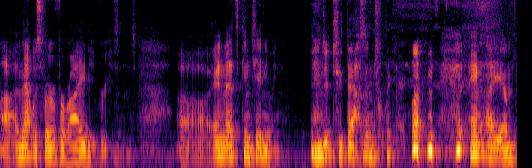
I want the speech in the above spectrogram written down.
Uh, and that was for a variety of reasons. Uh, and that's continuing into 2021. and I am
